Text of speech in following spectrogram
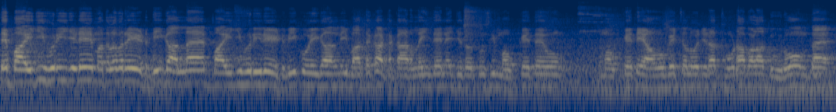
ਤੇ ਬਾਈ ਜੀ ਹੁਰੀ ਜਿਹੜੇ ਮਤਲਬ ਰੇਟ ਦੀ ਗੱਲ ਹੈ ਬਾਈ ਜੀ ਹੁਰੀ ਰੇਟ ਵੀ ਕੋਈ ਗੱਲ ਨਹੀਂ ਵੱਧ ਘੱਟ ਕਰ ਲੈਂਦੇ ਨੇ ਜਦੋਂ ਤੁਸੀਂ ਮੌਕੇ ਤੇ ਉਹ ਮੌਕੇ ਤੇ ਆਓਗੇ ਚਲੋ ਜਿਹੜਾ ਥੋੜਾ ਬਾਲਾ ਦੂਰੋਂ ਆਉਂਦਾ ਹੈ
